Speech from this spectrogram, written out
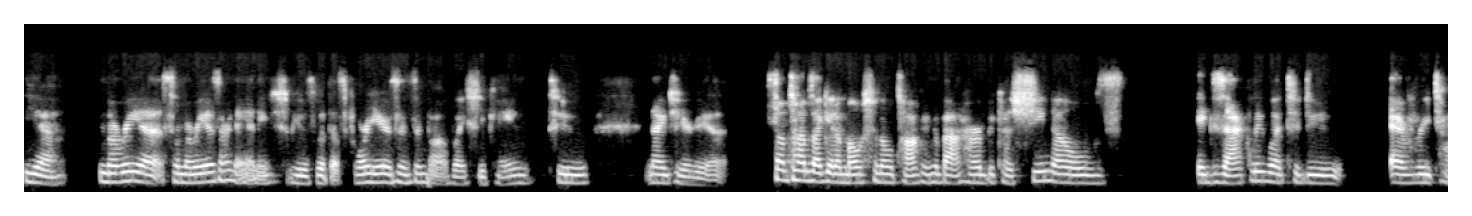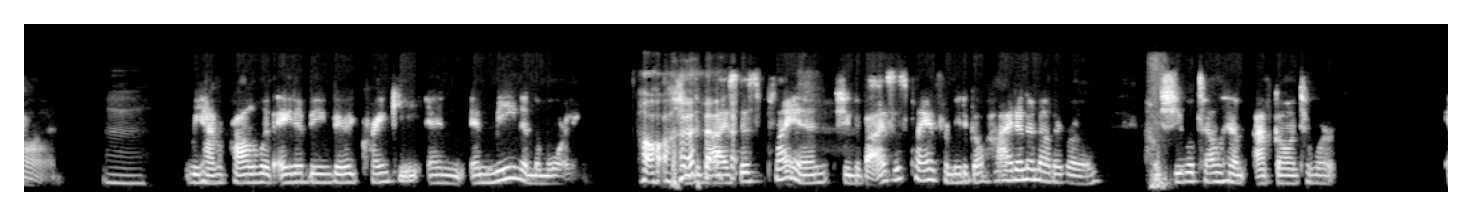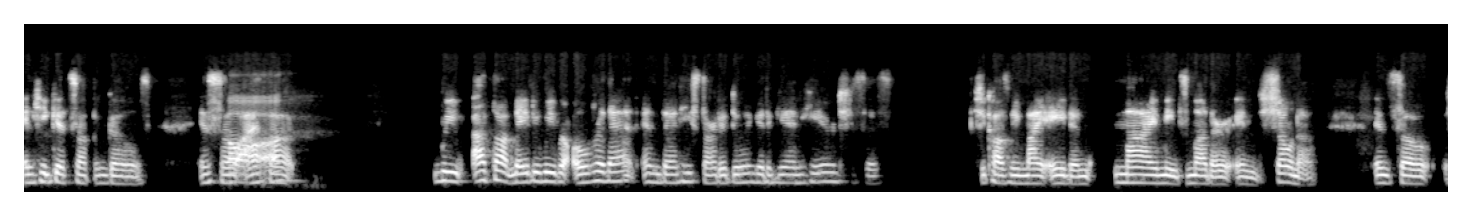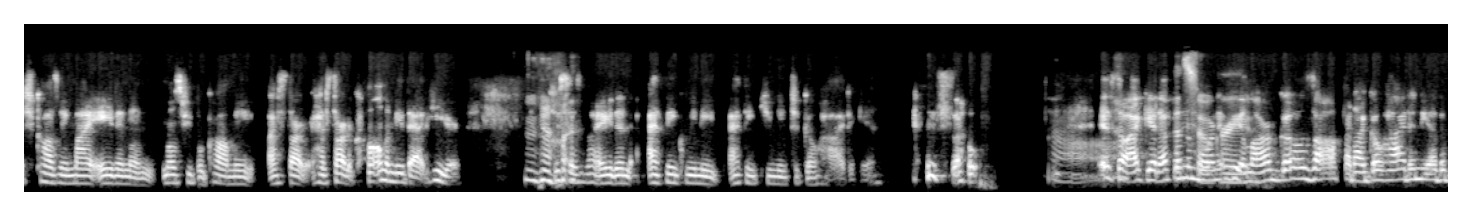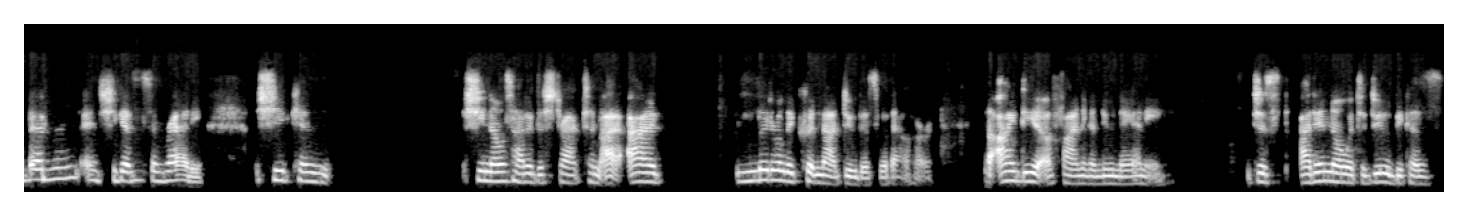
Yeah. Maria, so Maria's our nanny. She was with us four years in Zimbabwe. She came to Nigeria sometimes I get emotional talking about her because she knows exactly what to do every time. Mm. We have a problem with Aiden being very cranky and, and mean in the morning. Oh. she devised this plan. She devised this plan for me to go hide in another room. And she will tell him, I've gone to work. And he gets up and goes. And so I thought we I thought maybe we were over that. And then he started doing it again here. And she says, she calls me Mai Aiden. Mai means mother in Shona. And so she calls me Mai Aiden, and most people call me, I start have started calling me that here. she says, Mai Aiden, I think we need, I think you need to go hide again. and so Aww, and so I get up in the morning, so the alarm goes off, and I go hide in the other bedroom, and she gets him ready. She can, she knows how to distract him. I, I literally could not do this without her the idea of finding a new nanny just I didn't know what to do because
